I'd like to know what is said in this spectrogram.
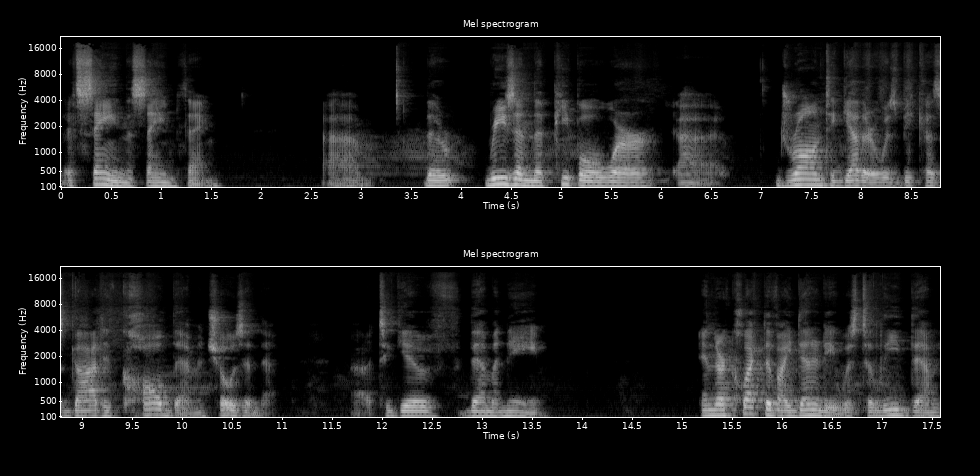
It's saying the same thing. Um, the reason the people were uh, drawn together was because God had called them and chosen them uh, to give them a name. And their collective identity was to lead them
